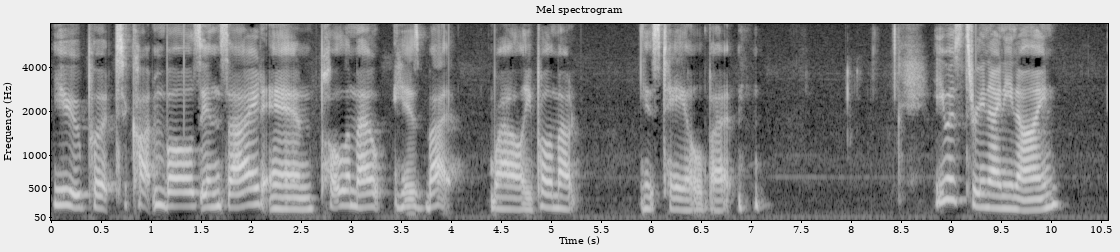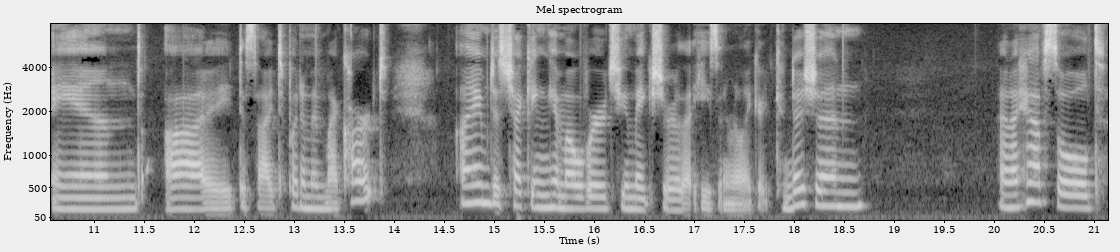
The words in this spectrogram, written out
You put cotton balls inside and pull him out his butt. Well, you pull him out his tail, but he was $3.99 and I decide to put him in my cart. I'm just checking him over to make sure that he's in really good condition. And I have sold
